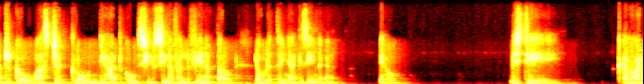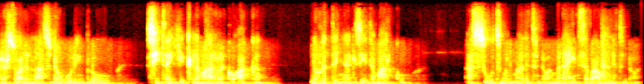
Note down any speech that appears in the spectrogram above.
አድርገው አስቸግረው እንዲህ አድርገው ሲሉ ሲለፈልፍ የነበረውን ለሁለተኛ ጊዜ እንደገና ይኸው ሚስቴ ቀኗ ደርሷልና አስደውልኝ ብሎ ሲጠይቅ ለማረከው አካል ለሁለተኛ ጊዜ ተማርኮ አስቡት ምን ማለት እንደሆነ ምን አይነት ሰብአዊነት እንደሆነ።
